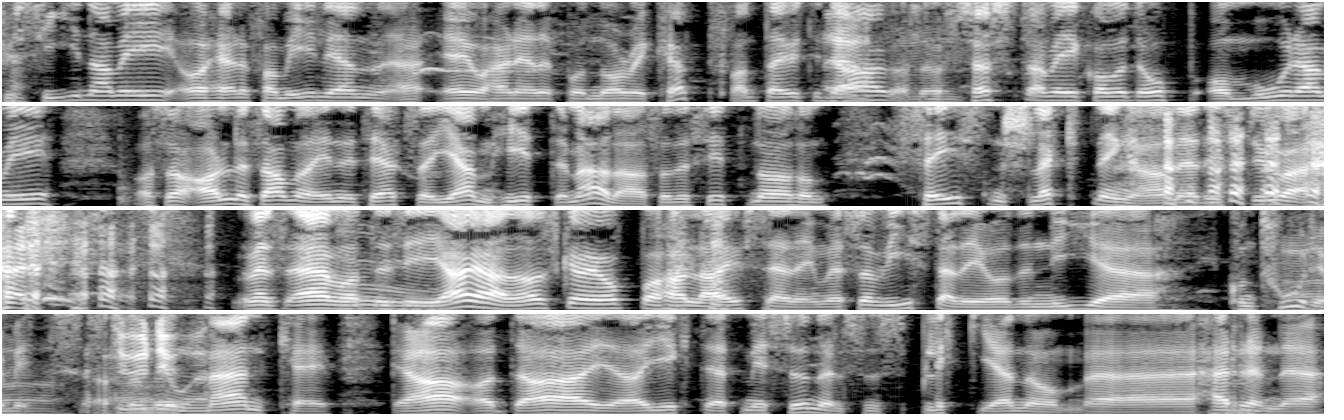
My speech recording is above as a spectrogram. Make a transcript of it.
kusina mi og hele familien er jo her nede på Norway Cup, fant jeg ut i dag. Og så har søstera mi kommet opp, og mora mi. Og så alle sammen har invitert seg hjem hit til meg, da. Så det sitter nå sånn 16 slektninger nede i stua her. Mens jeg måtte si ja ja, nå skal vi opp og ha livesending. Men så viste jeg det jo det nye kontoret mitt. Altså Studioet. min mancave. Ja, og da ja, gikk det et misunnelsens blikk gjennom eh, herrene.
